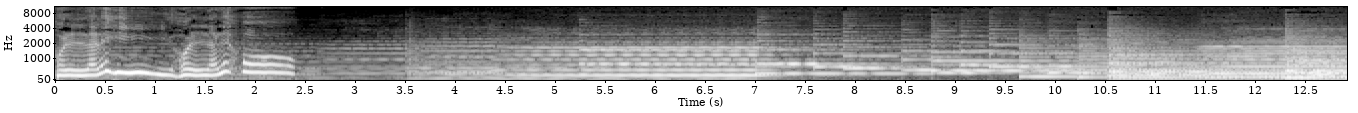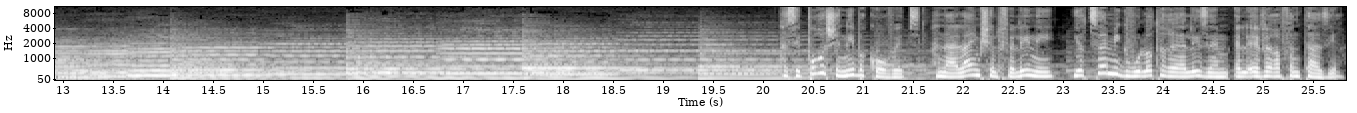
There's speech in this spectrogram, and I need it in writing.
הוללהי, הוללהו. הסיפור השני בקובץ, הנעליים של פליני, יוצא מגבולות הריאליזם אל עבר הפנטזיה.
